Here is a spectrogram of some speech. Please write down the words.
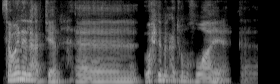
سوينا لعبتين. أه واحدة من عندهم هواية أه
